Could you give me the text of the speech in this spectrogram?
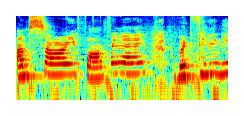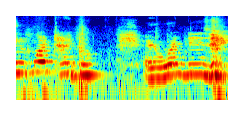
I'm sorry for feeling, but feeling what I do. And when this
